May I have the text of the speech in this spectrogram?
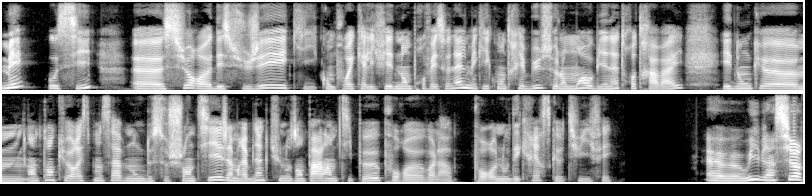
Mais aussi euh, sur euh, des sujets qui qu'on pourrait qualifier de non professionnels, mais qui contribuent selon moi au bien-être au travail. Et donc, euh, en tant que responsable donc de ce chantier, j'aimerais bien que tu nous en parles un petit peu pour voilà pour nous décrire ce que tu y fais. oui, bien sûr.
